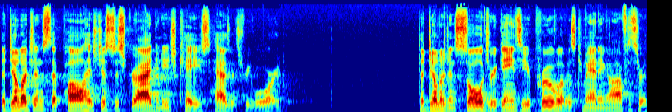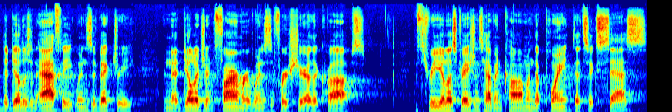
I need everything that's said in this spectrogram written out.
The diligence that Paul has just described in each case has its reward. The diligent soldier gains the approval of his commanding officer. The diligent athlete wins the victory, and the diligent farmer wins the first share of the crops. The three illustrations have in common the point that success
